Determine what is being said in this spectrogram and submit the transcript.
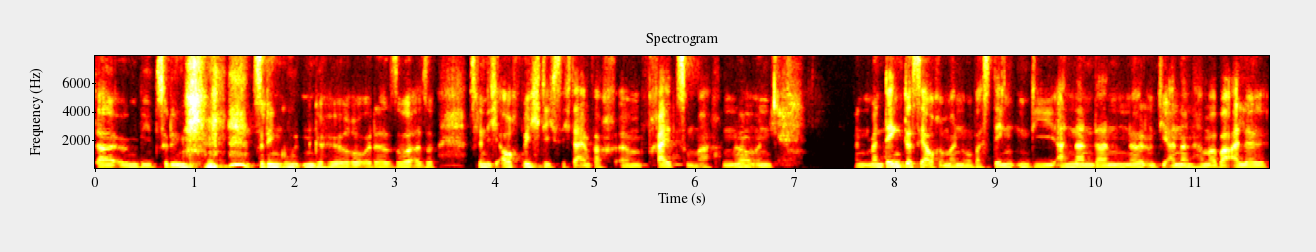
da irgendwie zu den, zu den Guten gehöre oder so. Also das finde ich auch wichtig, sich da einfach ähm, frei zu machen. Ne? Und man, man denkt das ja auch immer nur, was denken die anderen dann? Ne? Und die anderen haben aber alle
